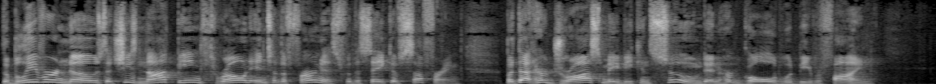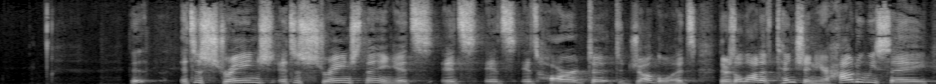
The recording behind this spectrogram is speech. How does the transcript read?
The believer knows that she's not being thrown into the furnace for the sake of suffering, but that her dross may be consumed and her gold would be refined. it's a strange, it's a strange thing. It's, it's, it's, it's hard to, to juggle. It's, there's a lot of tension here. How do we say,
